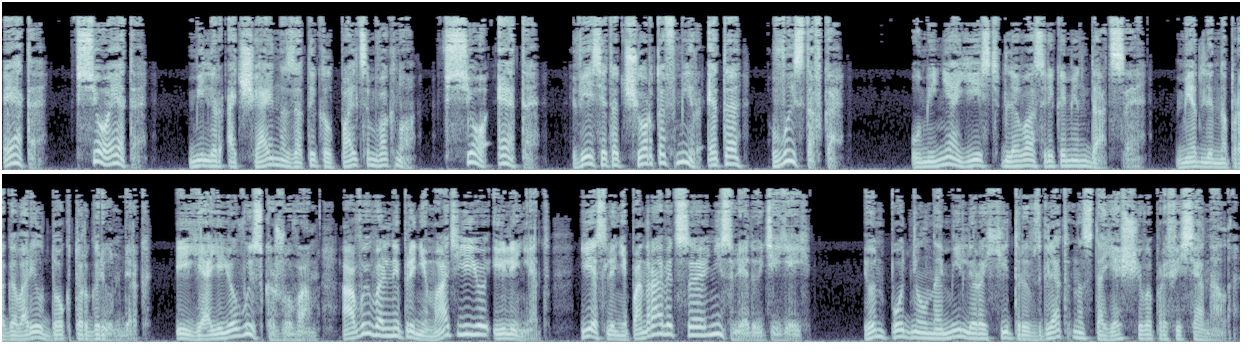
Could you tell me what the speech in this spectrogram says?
«Это!» Все это!» Миллер отчаянно затыкал пальцем в окно. «Все это! Весь этот чертов мир! Это выставка!» «У меня есть для вас рекомендация», — медленно проговорил доктор Грюнберг. «И я ее выскажу вам, а вы вольны принимать ее или нет. Если не понравится, не следуйте ей». И он поднял на Миллера хитрый взгляд настоящего профессионала.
